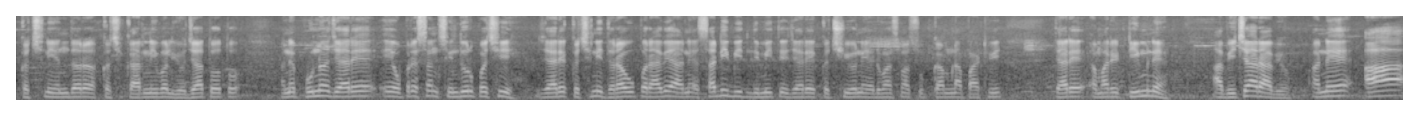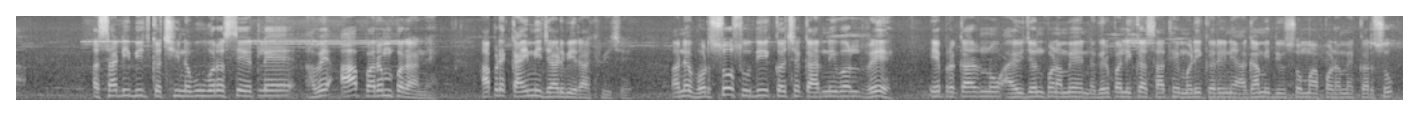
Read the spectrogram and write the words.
કચ્છની અંદર, કચ્છ કાર્નિવલ યોજાતો હતો. અને પુનઃ જ્યારે એ ઓપરેશન સિંદૂર પછી જ્યારે કચ્છની ધરા ઉપર આવ્યા અને અષાઢી બીજ નિમિત્તે જ્યારે કચ્છીઓને એડવાન્સમાં શુભકામના પાઠવી, ત્યારે અમારી ટીમને આ વિચાર આવ્યો. અને આ અષાઢી બીજ કચ્છી નવું વર્ષ છે એટલે હવે આ પરંપરાને આપણે કાયમી જાળવી રાખવી છે. અને વર્ષો સુધી કચ્છ કાર્નિવલ રહે એ પ્રકારનું આયોજન પણ અમે નગરપાલિકા સાથે મળી કરીને આગામી દિવસોમાં પણ અમે કરશું.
